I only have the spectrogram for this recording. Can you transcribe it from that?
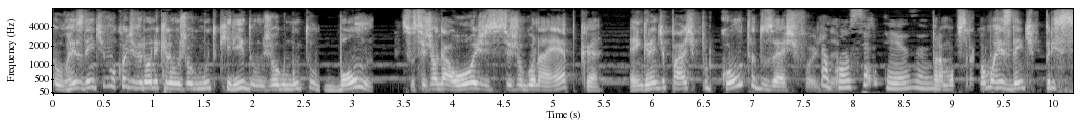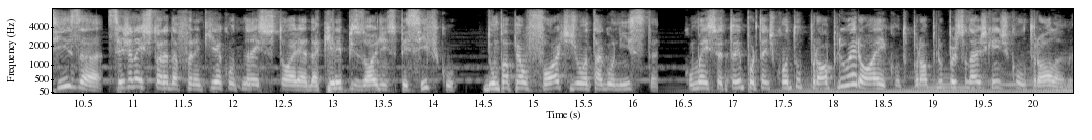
o Resident Evil Code Veronica é um jogo muito querido, um jogo muito bom. Se você jogar hoje, se você jogou na época, em grande parte por conta dos Ashford. Não, né? com certeza. Pra mostrar como o Resident precisa, seja na história da franquia quanto na história daquele episódio em específico, de um papel forte de um antagonista. Como isso é tão importante quanto o próprio herói, quanto o próprio personagem que a gente controla, né?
